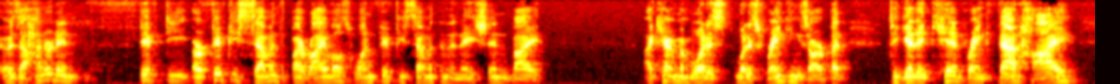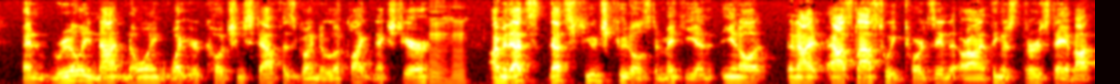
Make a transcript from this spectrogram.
it was 150 or 57th by rivals, 157th in the nation by. I can't remember what his what his rankings are, but to get a kid ranked that high and really not knowing what your coaching staff is going to look like next year, Mm-hmm. I mean that's that's huge kudos to Mickey. And you know, and I asked last week towards the end, or I think it was Thursday, about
